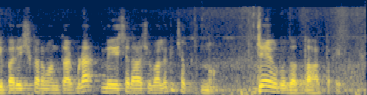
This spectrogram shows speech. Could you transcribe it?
ఈ పరిష్కారం అంతా కూడా మేషరాశి వాళ్ళకి చెప్తున్నాం. జయ గురు దత్తాత్రేయ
